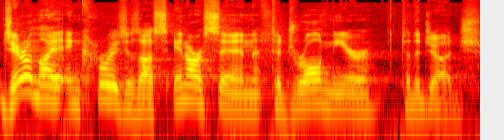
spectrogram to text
Jeremiah encourages us in our sin to draw near to the judge.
